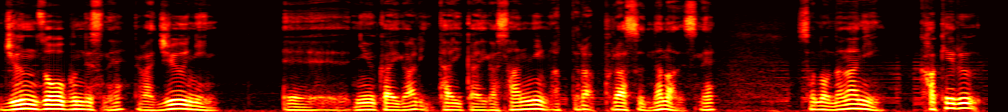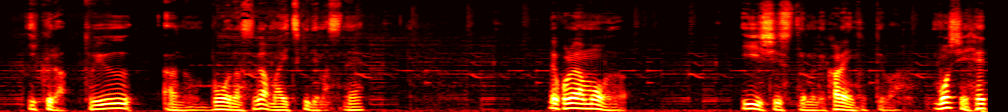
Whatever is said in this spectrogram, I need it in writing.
ー、純増分ですね。だから10人、えー、入会があり大会が3人あったらプラス7ですね。その7人かけるいくらというあのボーナスが毎月出ますね。でこれはもういいシステムで彼にとってはもし減っ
